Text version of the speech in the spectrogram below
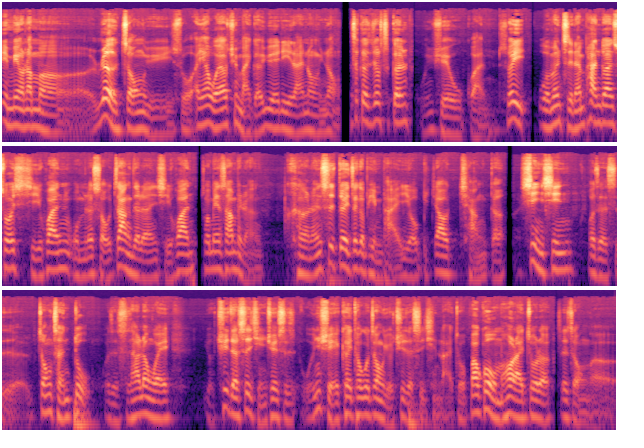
并没有那么热衷于说，哎呀，我要去买个月历来弄一弄，这个就是跟文学无关。所以我们只能判断说，喜欢我们的手账的人，喜欢周边商品的人，可能是对这个品牌有比较强的信心，或者是忠诚度，或者是他认为有趣的事情，确实文学可以透过这种有趣的事情来做。包括我们后来做了这种呃，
